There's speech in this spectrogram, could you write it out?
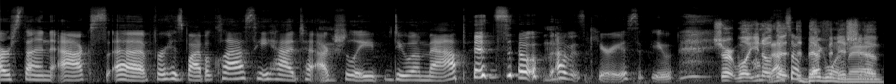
our son Axe uh, for his Bible class. He had to actually do a map, and so I was curious if you. Sure. Well, you know that's the, a the big one, definition man. of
